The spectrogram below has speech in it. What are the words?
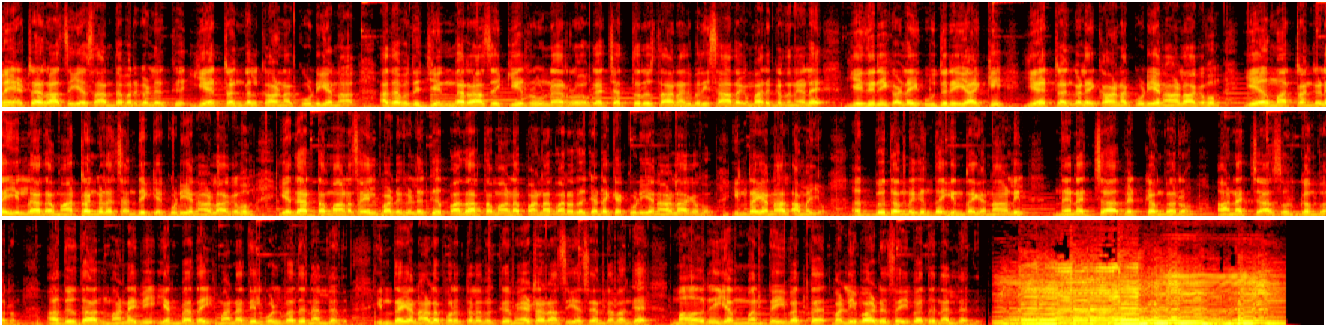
மேஷ ராசியை சார்ந்தவர்களுக்கு ஏற்றங்கள் காணக்கூடிய நாள். அதாவது ஜென்ம ராசிக்கு ருண ரோக சத்துரு ஸ்தானாதிபதி சாதகமாக இருக்கிறதுனால எதிரிகளை உதிரியாக்கி ஏற்றங்களை காணக்கூடிய நாளாகவும் ஏமாற்றங்களே இல்லாத மாற்றங்களை சந்திக்கக்கூடிய நாளாகவும் யதார்த்தமான செயல்பாடுகளுக்கு பதார்த்தமான பண வரவு கிடைக்கக்கூடிய நாளாகவும் இன்றைய நாள் அமையும். அற்புதம் மிகுந்த இன்றைய நாளில் நினைச்சா வெட்கம் வரும் அணைச்சா சொர்க்கம் வரும். அதுதான் மனைவி என்பதை மனதில் கொள்வது நல்லது. இன்றைய நாளை பொறுத்தளவுக்கு மேஷ ராசியை சேர்ந்தவங்க மாரியம்மன் தெய்வத்தை வழிபாடு செய்வது நல்லது.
